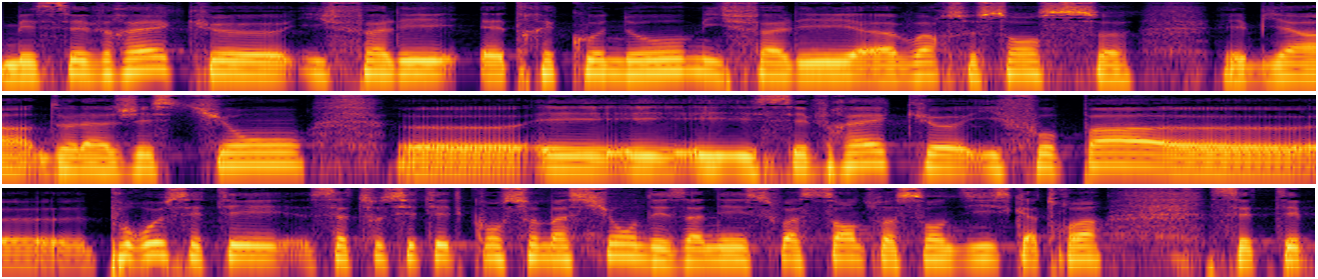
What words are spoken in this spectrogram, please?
mais c'est vrai qu'il fallait être économe, il fallait avoir ce sens, eh bien, de la gestion, euh, et, et, et c'est vrai qu'il faut pas, euh, pour eux, c'était cette société de consommation des années 60, 70, 80, c'était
